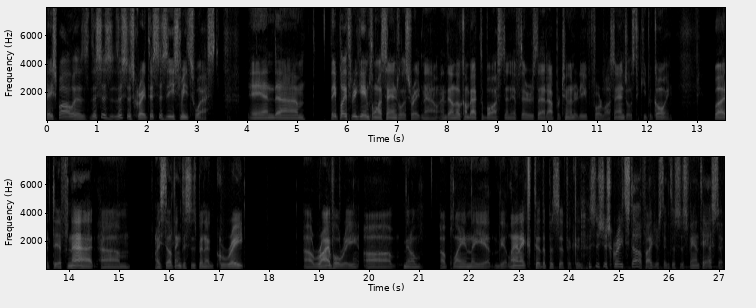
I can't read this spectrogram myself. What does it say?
baseball is this is this is great. This is East meets West, and um, they play three games in Los Angeles right now, and then they'll come back to Boston if there's that opportunity for Los Angeles to keep it going. But if not, um, I still think this has been a great uh, rivalry. Uh, you know, of playing the uh, the Atlantic to the Pacific. Uh, This is just great stuff. I just think this is fantastic.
